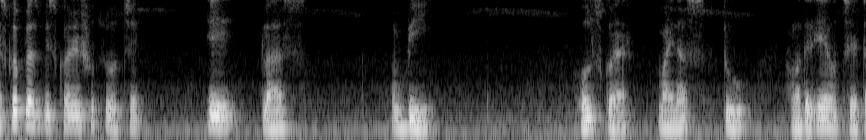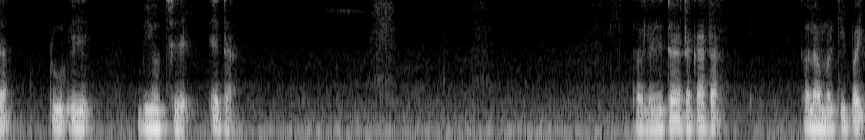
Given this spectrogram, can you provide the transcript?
square plus b স্কোয়ারের সূত্র হচ্ছে a plus b whole square minus two আমাদের এ হচ্ছে এটা টু এ বি হচ্ছে এটা। তাহলে এটা এটা কাটা। তাহলে আমরা কি পাই?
